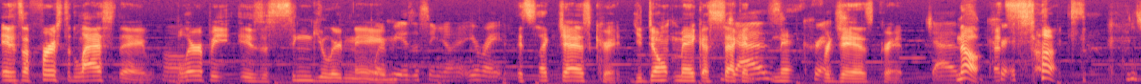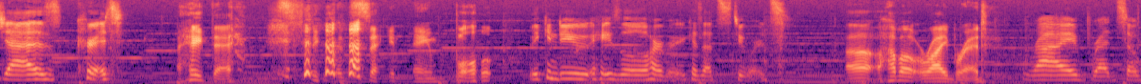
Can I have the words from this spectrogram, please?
It's a first and last name. Oh. Blurpy is a singular name. Blurpy is a singular. You're right. It's like Jhaz Crit. You don't make a second Jhaz name Crit. for Jhaz Crit. Jhaz. No, that crit. sucks. Jhaz crit. I hate that. Second name bull. We can do Hazel Harbor because that's two words. Uh, how about rye bread? Rye bread. So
